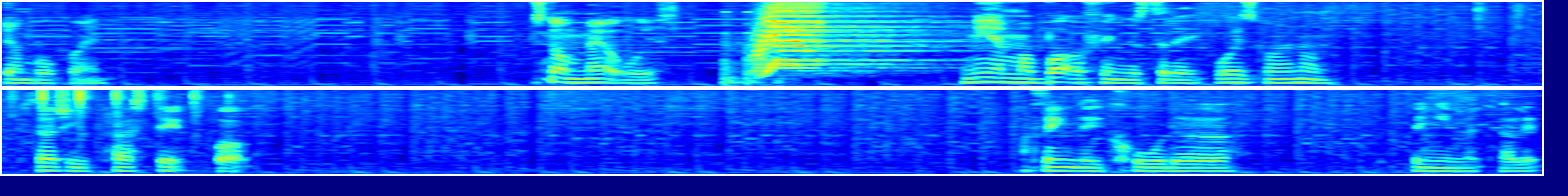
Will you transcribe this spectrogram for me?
jumbo coin. It's not metal, it's me and my Butterfingers today. What is going on? It's actually plastic, but I think they call the thingy metallic.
